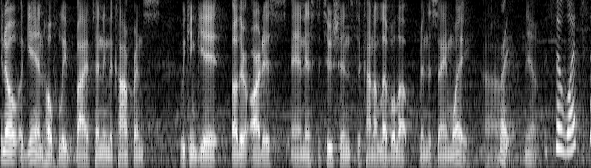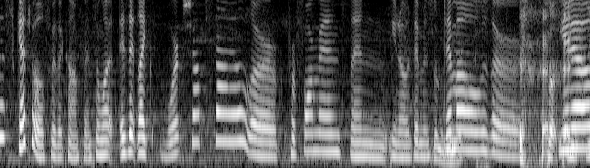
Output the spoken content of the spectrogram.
you know, again, hopefully by attending the conference, we can get other artists and institutions to kind of level up in the same way. Um, Right. Yeah. So, what's the schedule for the conference, and what is it like? Workshop style or performance, and you know, dem- It's a demos, or So You know,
